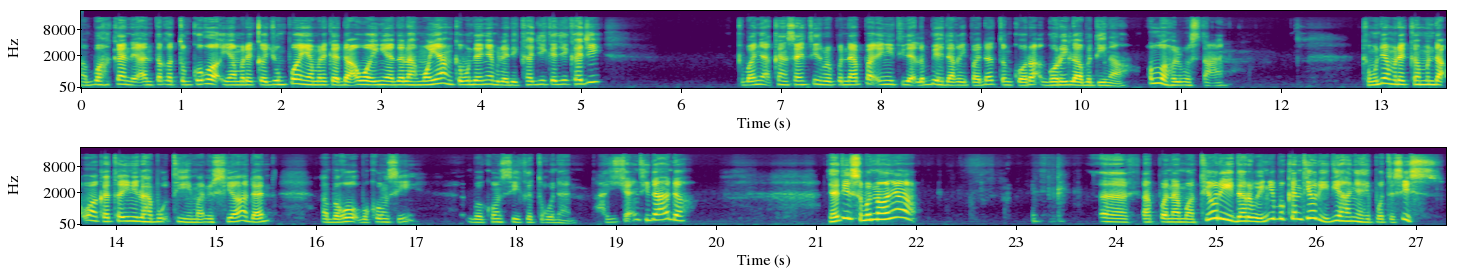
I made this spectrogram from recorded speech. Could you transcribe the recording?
Uh, bahkan di antara tengkorak yang mereka jumpa yang mereka dakwa ini adalah moyang. Kemudiannya bila dikaji-kaji-kaji kebanyakan saintis berpendapat ini tidak lebih daripada tengkorak gorila betina Allahul musta'an. Kemudian mereka mendakwa kata inilah bukti manusia dan uh, beruk berkongsi berkongsi keturunan. Hakikatnya tidak ada. Jadi sebenarnya uh, apa nama teori Darwin ni bukan teori dia hanya hipotesis.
